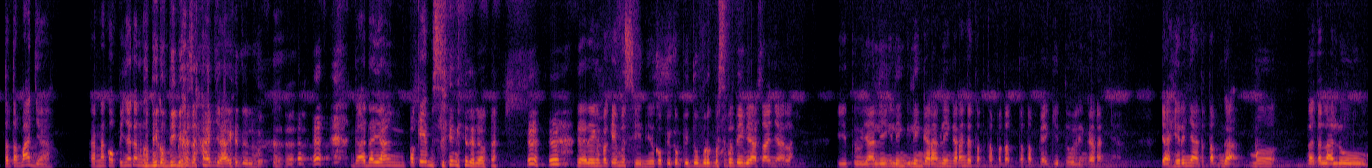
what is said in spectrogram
Tetap aja karena kopinya kan kopi-kopi biasa aja gitu loh. nggak ada yang pakai mesin gitu loh. nggak ada yang pakai mesin. Ya kopi-kopi tubruk seperti biasanya lah. Itu ya ling- ling- lingkaran-lingkaran tetap, tetap tetap tetap kayak gitu lingkarannya. Ya akhirnya tetap nggak me- nggak terlalu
